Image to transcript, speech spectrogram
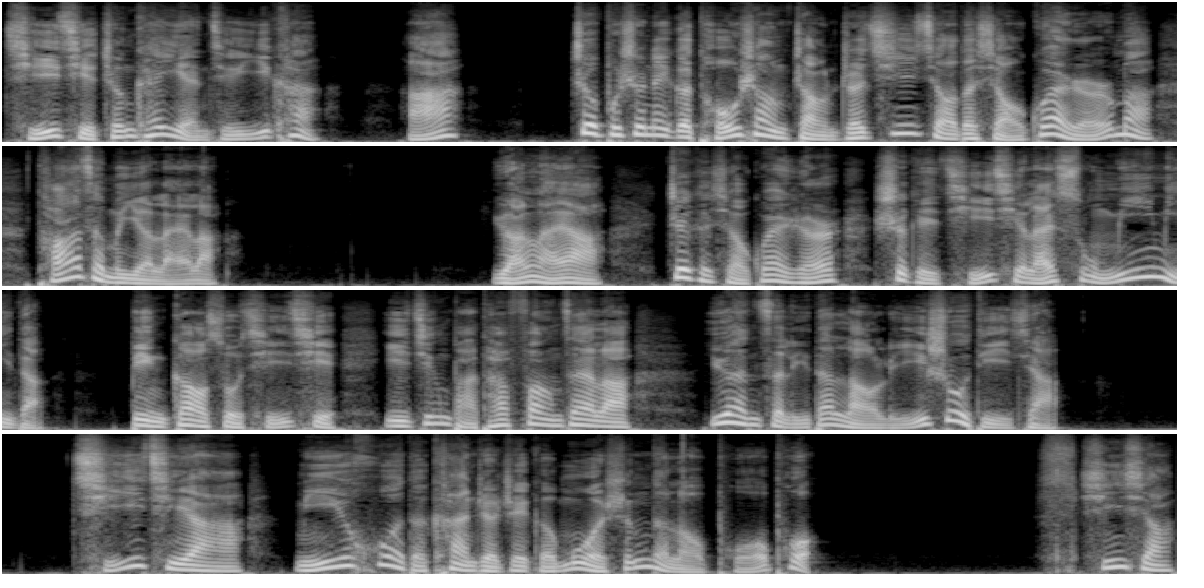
琪琪睁开眼睛一看，啊！这不是那个头上长着犄角的小怪人吗？他怎么也来了？原来啊，这个小怪人是给琪琪来送咪咪的，并告诉琪琪已经把它放在了院子里的老梨树底下。琪琪啊，迷惑的看着这个陌生的老婆婆，心想：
